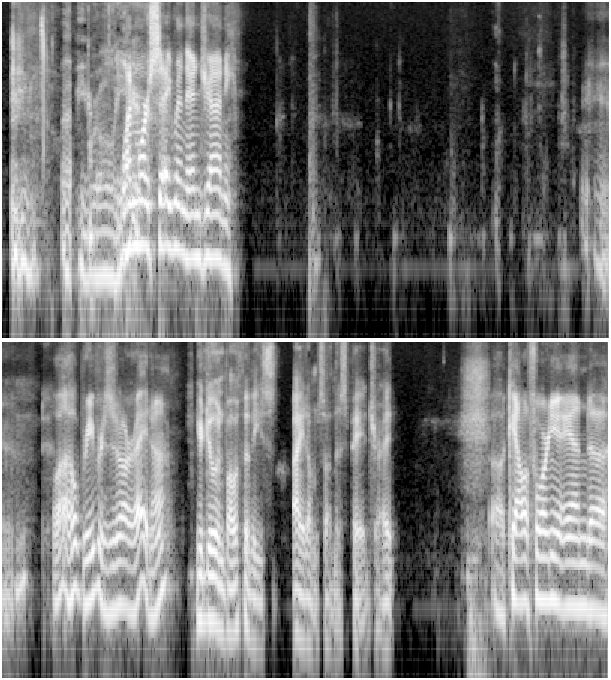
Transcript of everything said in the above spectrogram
let me roll here. One more segment, then Johnny. And Well, I hope Reavers is all right, huh? You're doing both of these items on this page, right? Uh, California and uh,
